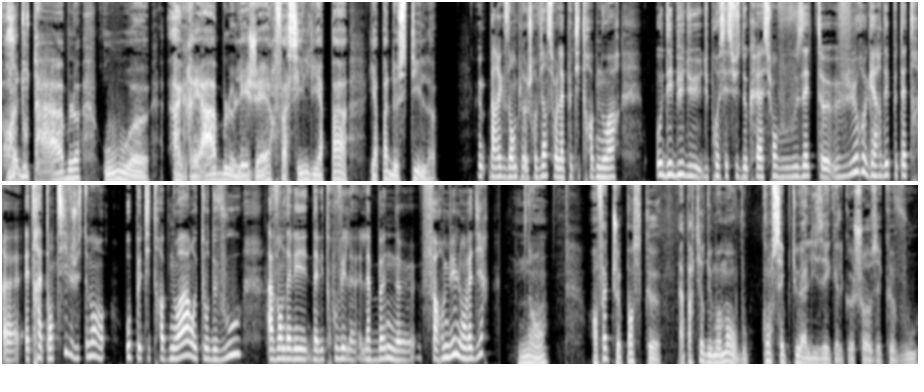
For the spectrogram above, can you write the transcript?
redoutables ou agréables, légères, faciles. Il n'y a pas, il n'y a pas de style. Par exemple, je reviens sur la petite robe noire. Au début du, du processus de création, vous vous êtes vu regarder peut-être être attentive justement aux petites robes noires autour de vous avant d'aller d'aller trouver la, bonne euh, formule, on va dire? Non. En fait, je pense que à partir du moment où vous conceptualisez quelque chose et que vous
